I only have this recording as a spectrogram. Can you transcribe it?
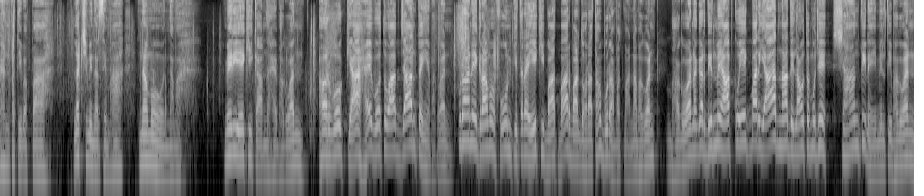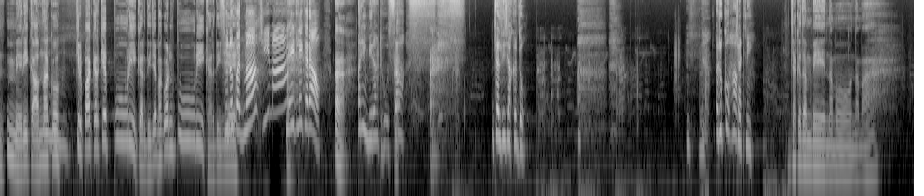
गणपति बप्पा लक्ष्मी नरसिम्हा नमो नमः। मेरी एक ही कामना है, भगवान। और वो क्या है वो तो आप जानते ही हैं भगवान। पुराने ग्रामो फ़ोन की तरह एक ही बात बार बार दोहराता हूँ बुरा मत मानना भगवान। भगवान अगर दिन में आपको एक बार याद ना दिलाऊं तो मुझे शांति नहीं मिलती भगवान। मेरी कामना को कृपा करके पूरी कर दीजिए भगवान पूरी कर दीजिए। सुनो पद्मा। जी माँ। प्लेट लेकर आओ। अरे मेरा डोसा जल्दी जाकर दो। रुको। हाँ। चटनी। जगदम्बे नमो नमः।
